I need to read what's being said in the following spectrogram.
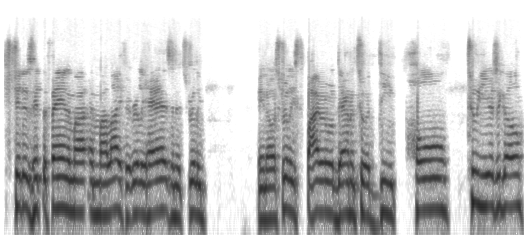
shit has hit the fan in my in my life. It really has, and it's really, you know, it's really spiraled down into a deep hole two years ago.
